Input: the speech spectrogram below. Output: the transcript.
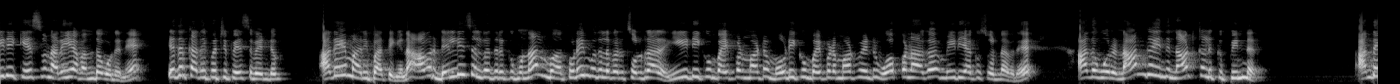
இடி கேஸ்ல நிறைய வந்த உடனே எதற்கு அதை பற்றி பேச வேண்டும்? அதே மாதிரி பாத்தீங்கன்னா அவர் டெல்லி செல்வதற்கு முன்னால் துணை முதல்வர் சொல்றாரு இடிக்கும் பயப்பட மாட்டோம் மோடிக்கும் பயப்பட மாட்டோம் என்று ஓப்பனாக மீடியாவுக்கு சொன்னவர். அதை ஒரு நான்கு ஐந்து நாட்களுக்கு பின்னர் அந்த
